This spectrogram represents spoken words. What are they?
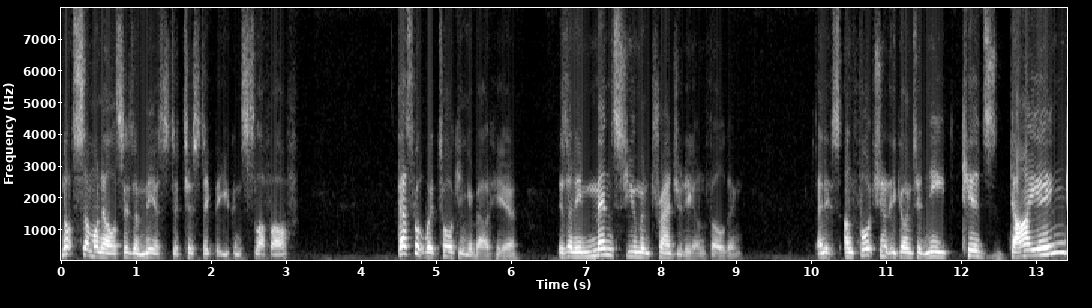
not someone else's, a mere statistic that you can slough off. That's what we're talking about here is an immense human tragedy unfolding. And it's unfortunately going to need kids dying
